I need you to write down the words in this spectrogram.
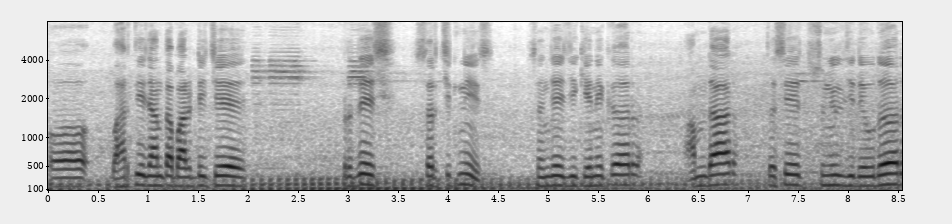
भारतीय जनता पार्टीचे प्रदेश सरचिटणीस संजयजी केनेकर आमदार तसेच सुनीलजी देवधर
